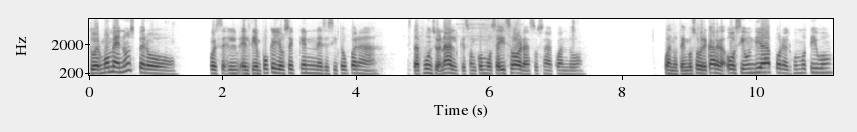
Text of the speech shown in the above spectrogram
duermo menos, pero pues el, el tiempo que yo sé que necesito para estar funcional, que son como seis horas, o sea, cuando, cuando tengo sobrecarga. O si un día por algún motivo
